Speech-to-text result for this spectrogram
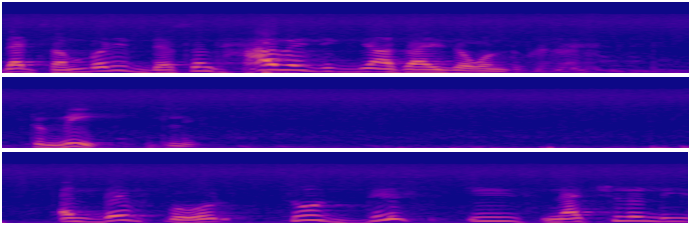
That somebody doesn't have a Jignasa is a wonder. to me, at least. And therefore, so this is naturally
